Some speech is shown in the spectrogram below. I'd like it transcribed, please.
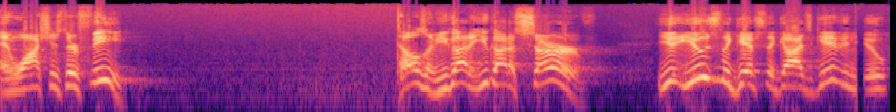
and washes their feet. Tells them, you gotta, you gotta serve. You use the gifts that God's given you,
